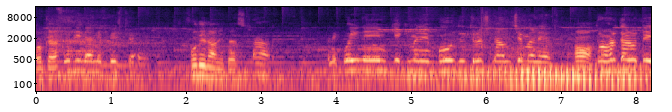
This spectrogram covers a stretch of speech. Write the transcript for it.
ઓકે પુદીનાની પેસ્ટ ફુદીનાની પેસ્ટ હા. અને કોઈને એમ કે કે મને બહુ જ ઉધરસ નામ છે મને તો હળદર તે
